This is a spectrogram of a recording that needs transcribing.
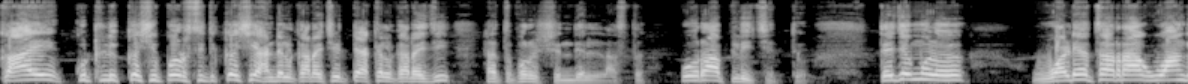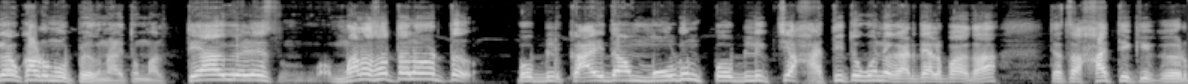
काय कुठली कशी परिस्थिती कशी हँडल करायची टॅकल करायची ह्याचं प्रशिक्षण दिलेलं असतं. पोरं आपली आहेत तो. त्याच्यामुळं वड्याचा राग वांग्यावर काढून उपयोग नाही तुम्हाला. त्यावेळेस मला स्वतःला वाटतं पब्लिक कायदा मोडून पब्लिकच्या हाती तो गुन्हेगार द्यायला पाहता त्याचा हात एकीकड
